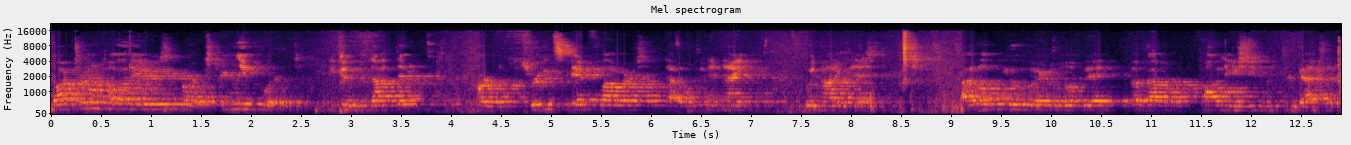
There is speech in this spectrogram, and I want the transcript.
Nocturnal pollinators are extremely important because without them, our fruits and flowers that open at night would not exist. I hope you learned a little bit about pollination through bats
